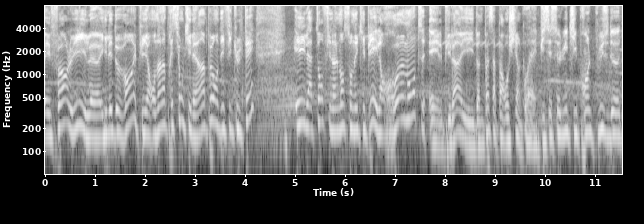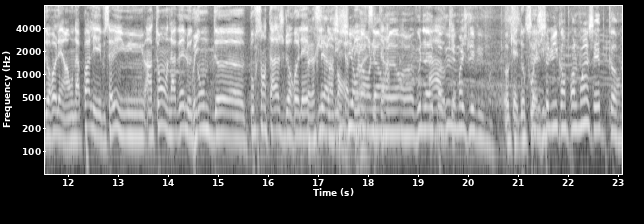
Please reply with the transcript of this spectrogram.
effort, lui, il, euh, il est devant et puis on a l'impression qu'il est un peu en difficulté et il attend finalement son équipier, il remonte et puis là il donne pas sa part au chien. quoi. Ouais, et puis c'est celui qui prend le plus de, de relais. hein. On n'a pas les, vous savez, un temps on avait le Oui. nombre de pourcentage de relais Passé pris dans les Si, on on etc. on vous ne l'avez Ah, pas vu, mais moi je l'ai vu. moi. Ok, donc ouais, celui qui en prend le moins, c'est Epcorn.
